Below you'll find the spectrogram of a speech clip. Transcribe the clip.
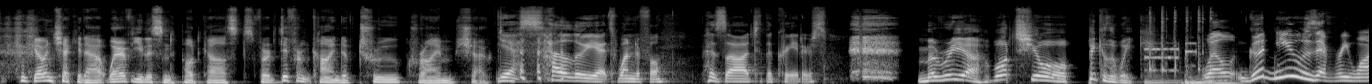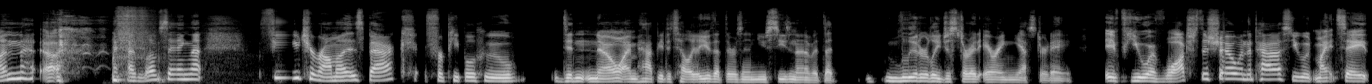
Go and check it out wherever you listen to podcasts for a different kind of true crime show. Yes, hallelujah! It's wonderful. Huzzah to the creators. Maria, what's your pick of the week? Well, good news, everyone. Uh, I love saying that. Futurama is back. For people who didn't know, I'm happy to tell you that there's a new season of it that literally just started airing yesterday. If you have watched the show in the past, you would, might say,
